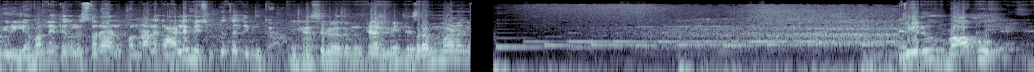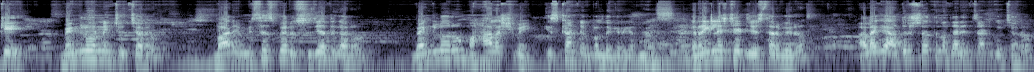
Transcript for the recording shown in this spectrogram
మీరు ఎవరినైతే కలుస్తారో వాళ్ళు కొన్నాళ్ళకి వాళ్ళే మీ చుట్టూతో తిరుగుతారు. ఆశీర్వాదం బ్రహ్మాండంగా వీరు బాబు కే. బెంగళూరు నుంచి వచ్చారు. వారి మిస్సెస్ పేరు సుజాత గారు. బెంగళూరు మహాలక్ష్మి ఇస్కాన్ టెంపుల్ దగ్గర కదా? రియల్ ఎస్టేట్ చేస్తారు వీరు. అలాగే అదృష్టతను ధరించడానికి వచ్చారు.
